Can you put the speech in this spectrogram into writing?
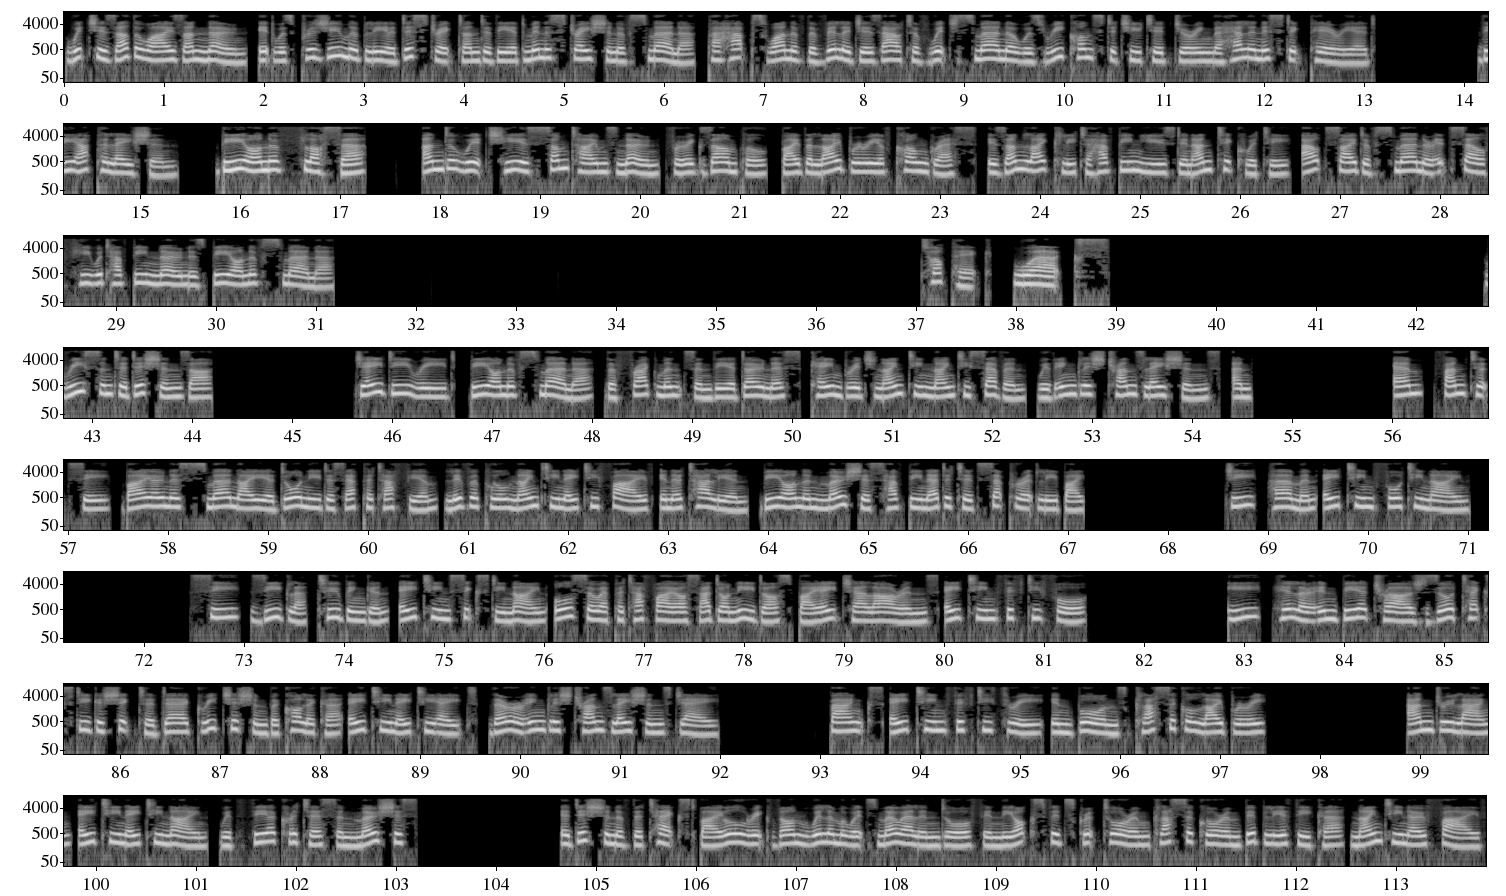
which is otherwise unknown. It was presumably a district under the administration of Smyrna, perhaps one of the villages out of which Smyrna was reconstituted during the Hellenistic period. The appellation, Bion of Phlossa, under which he is sometimes known for example, by the Library of Congress, is unlikely to have been used in antiquity. Outside of Smyrna itself he would have been known as Bion of Smyrna. Works Recent additions are J. D. Reed, Bion of Smyrna, The Fragments and the Adonis, Cambridge 1997, with English translations, and M. Fantuzzi, Bionis Smyrnae Adonidis Epitaphium Liverpool 1985 in Italian, Bion and Moschus have been edited separately by G. Hermann 1849, C. Ziegler, Tübingen, 1869. Also Epitaphios Adonidos by H. L. Ahrens, 1854. E. Hiller in Beiträge zur Textgeschichte der griechischen Bucolica 1888. There are English translations J. Banks 1853 in Bohn's Classical Library Andrew Lang 1889, with Theocritus and Moschus Edition of the text by Ulrich von Wilamowitz Moellendorff in the Oxford Scriptorum Classicorum Bibliotheca 1905.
